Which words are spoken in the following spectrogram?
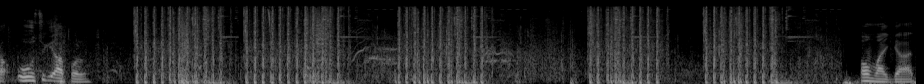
야, 오수기 앞볼. Oh my god.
